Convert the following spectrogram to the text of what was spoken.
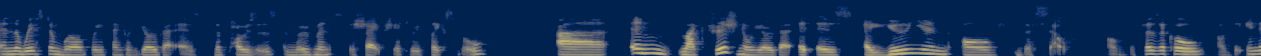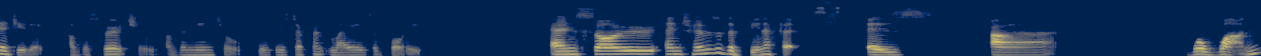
in the Western world, we think of yoga as the poses, the movements, the shapes. You have to be flexible. Uh, in like traditional yoga, it is a union of the self, of the physical, of the energetic, of the spiritual, of the mental. There's these different layers of body. And so, in terms of the benefits is uh well one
